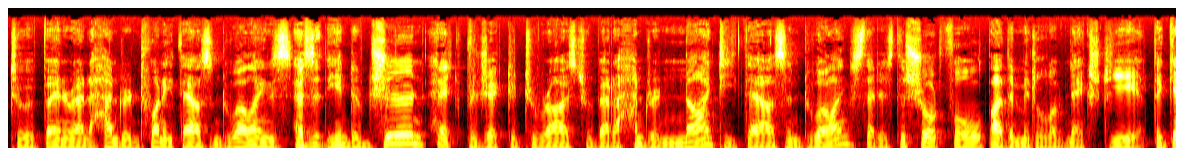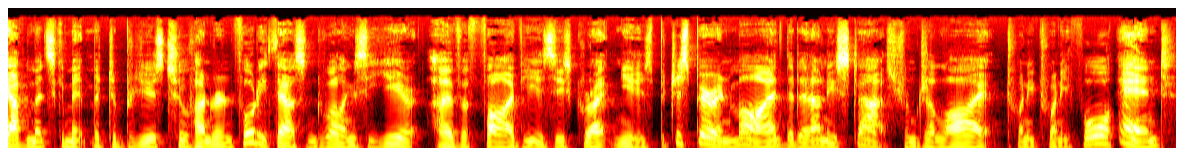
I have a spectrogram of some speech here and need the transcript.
to have been around 120,000 dwellings as at the end of June, and it's projected to rise to about 190,000 dwellings, that is the shortfall, by the middle of next year. The government's commitment to produce 240,000 dwellings a year over five years is great news, but just bear in mind that it only starts from July 2024 and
